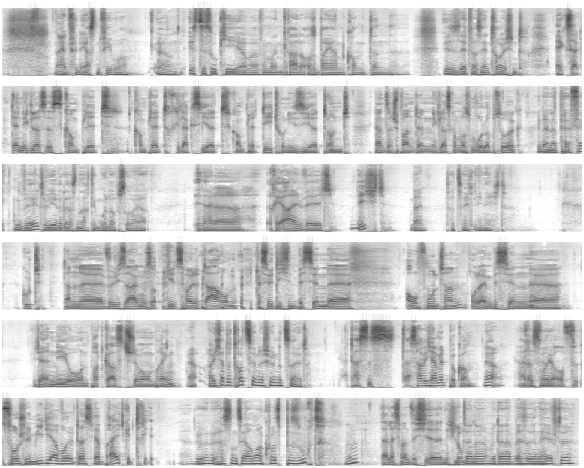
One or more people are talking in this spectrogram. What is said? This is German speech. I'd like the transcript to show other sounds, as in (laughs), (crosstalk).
Nein, für den 1. Februar ähm, ist es okay, aber wenn man gerade aus Bayern kommt, dann äh, ist es etwas enttäuschend. Exakt. Der Niklas ist komplett, komplett relaxiert, komplett detonisiert und ganz entspannt, denn Niklas kommt aus dem Urlaub zurück. In einer perfekten Welt wäre das nach dem Urlaub so, ja. In einer realen Welt nicht? Nein, tatsächlich nicht. Gut, dann äh, würde ich sagen, so, geht es heute darum, (laughs) dass wir dich ein bisschen äh, aufmuntern oder ein bisschen äh, wieder in Neo- und Podcast-Stimmung bringen. Ja, aber ich hatte trotzdem eine schöne Zeit. Ja, das ist, das habe ich ja mitbekommen. Ja. Ja, das wurde ja auf Social Media wurde das ja breit getreten. Ja, du, du hast uns ja auch mal kurz besucht. Ne? Da lässt man sich äh, nicht Mit lumpen. deiner, mit deiner besseren Hälfte.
